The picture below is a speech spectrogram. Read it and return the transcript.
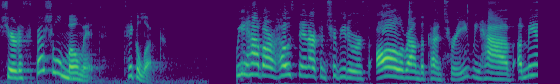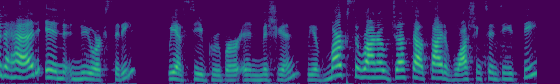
shared a special moment. Take a look. We have our hosts and our contributors all around the country. We have Amanda Head in New York City. We have Steve Gruber in Michigan. We have Mark Serrano just outside of Washington, D.C.,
